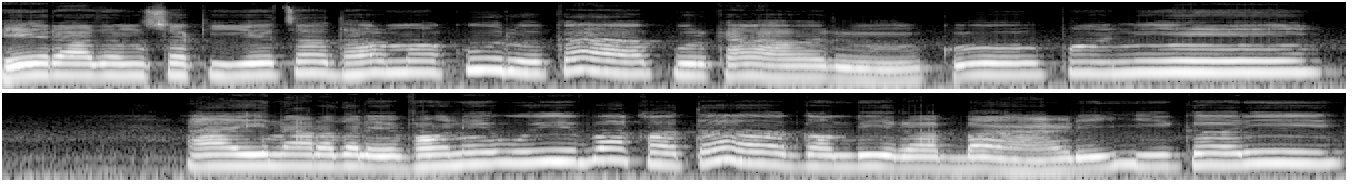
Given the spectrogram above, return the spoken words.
हे राजन सकिएछ धर्म कुरुका पुर्खाहरूको पनि। आई नारदले भने उही बखत गम्भीर बाणी गरी।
